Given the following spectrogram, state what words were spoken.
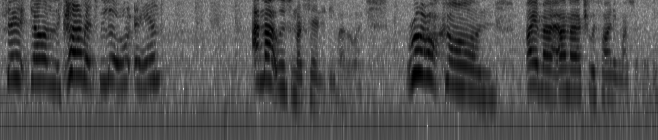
Say it down in the comments below, and I'm not losing my sanity, by the way. Rock on! I'm, I'm actually finding my sanity.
